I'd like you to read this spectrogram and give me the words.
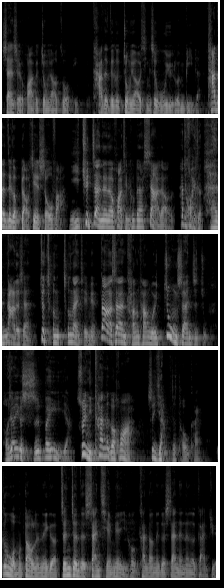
山水画的重要作品。它的这个重要性是无与伦比的，它的这个表现手法，你一去站在那画前，你会被他吓到的。他就画一个很大的山，就撑撑在前面，大山堂堂为众山之主，好像一个石碑一样。所以你看那个画是仰着头看，跟我们到了那个真正的山前面以后，看到那个山的那个感觉，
